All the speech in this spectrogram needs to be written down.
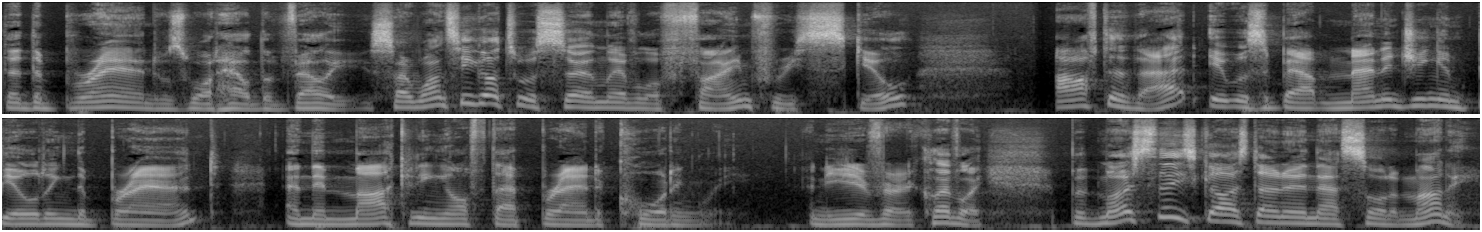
That the brand was what held the value. So once he got to a certain level of fame for his skill, after that, it was about managing and building the brand and then marketing off that brand accordingly. And he did it very cleverly. But most of these guys don't earn that sort of money.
